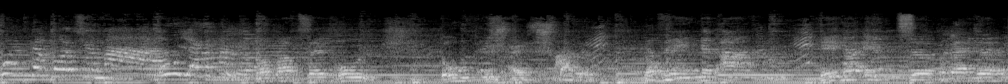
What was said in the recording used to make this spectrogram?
wundervoll gemacht. Oh ja, komm ab, seid ruhig. Du bist entspannen. da fängt es an, Dinger im zu brennen.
